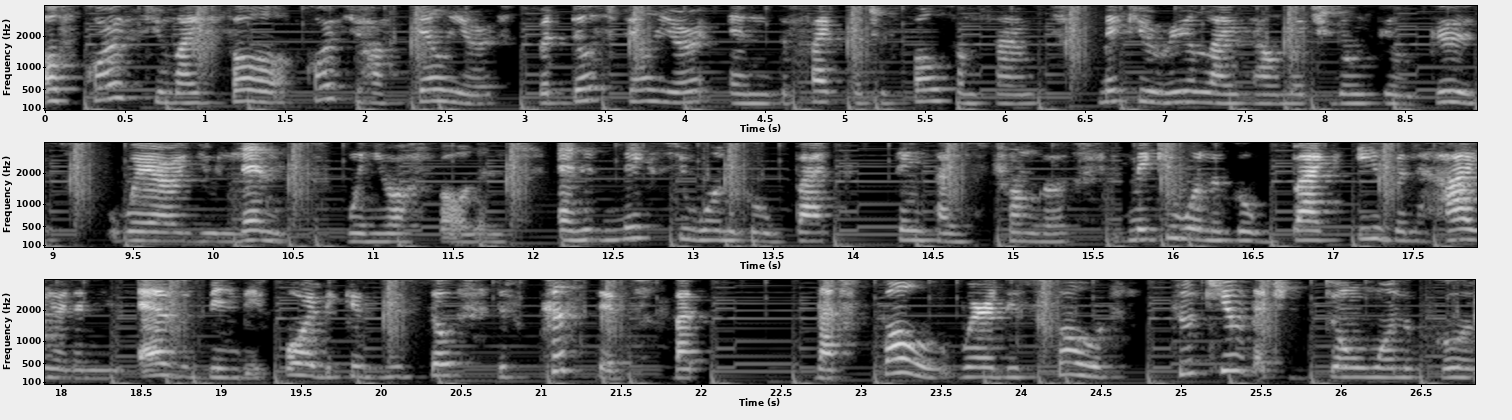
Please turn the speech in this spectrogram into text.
of course, you might fall. Of course, you have failure. But those failure and the fact that you fall sometimes make you realize how much you don't feel good where you land when you are fallen, and it makes you want to go back 10 times stronger. It make you want to go back even higher than you ever been before because you're so disgusted but that fall where this fall took you that you don't want to go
